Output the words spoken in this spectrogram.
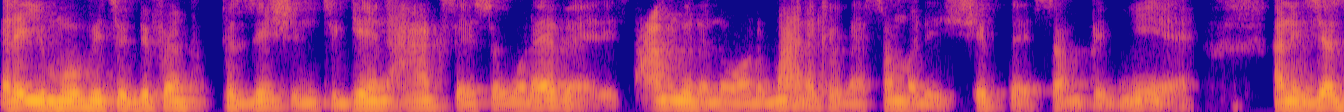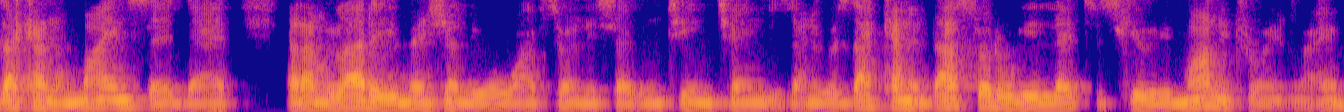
and then you move it to a different position to gain access or whatever it is, I'm going to know automatically that somebody shifted something here. And it's just that kind of mindset that, and I'm glad that you mentioned the OWASP 2017 changes. And it was that kind of, that's what really led to security monitoring, right?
